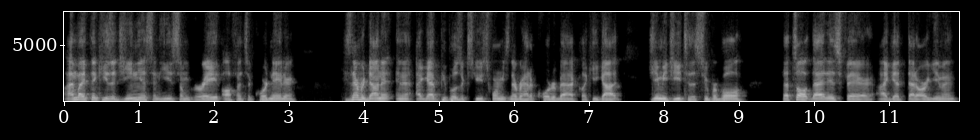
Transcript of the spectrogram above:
I might think he's a genius and he's some great offensive coordinator. He's never done it. And I get people's excuse for him. He's never had a quarterback. Like he got Jimmy G to the Super Bowl. That's all. That is fair. I get that argument.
